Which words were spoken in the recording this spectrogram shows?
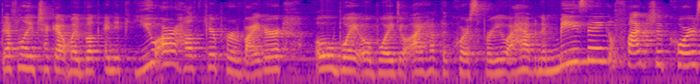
Definitely check out my book. And if you are a healthcare provider, oh boy, oh boy, do I have the course for you. I have an amazing flagship course,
